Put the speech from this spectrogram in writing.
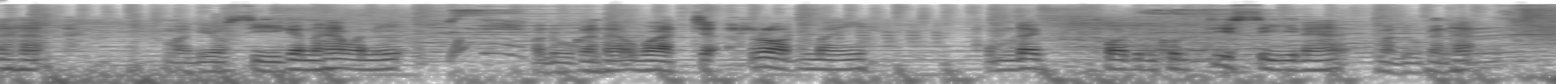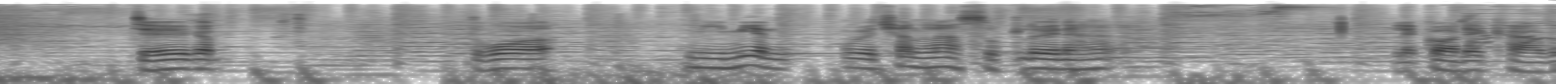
นะฮะมาเดี่ยวสีกันนะฮะวันนี้มาดูกันฮะว่าจะรอดไหม ผมได้พอเป็นคนที่ 4 นะฮะมาดูกันฮะเจอกับตัวมีเมียนเวอร์ชั่นล่าสุดเลยนะฮะ และก็ได้ข่าวแ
